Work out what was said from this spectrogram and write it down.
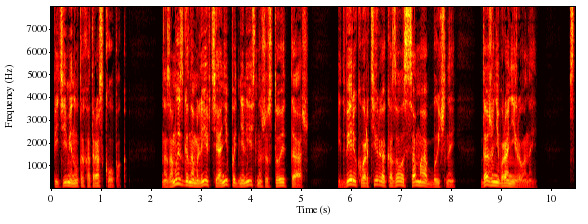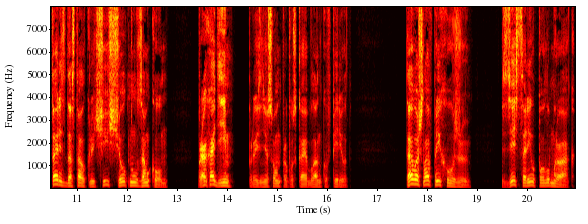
в пяти минутах от раскопок. На замызганном лифте они поднялись на шестой этаж, и дверь у квартиры оказалась самой обычной, даже не бронированной. Старец достал ключи, щелкнул замком. «Проходи», — произнес он, пропуская Бланку вперед. Та вошла в прихожую. Здесь царил полумрак.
